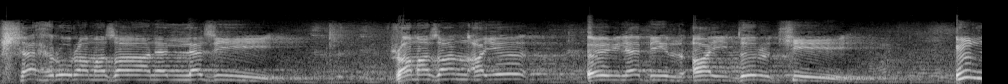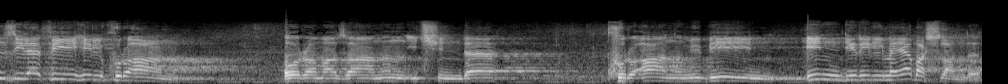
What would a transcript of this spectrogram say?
Şehru Ramazan ellezî Ramazan ayı öyle bir aydır ki Ünzile fihil Kur'an O Ramazan'ın içinde Kur'an-ı Mübin indirilmeye başlandı.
